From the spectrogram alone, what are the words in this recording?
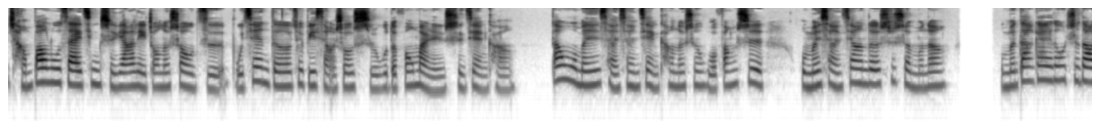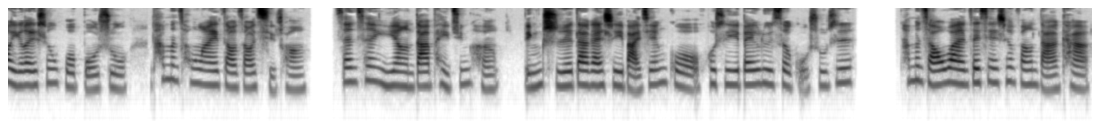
常暴露在进食压力中的瘦子，不见得就比享受食物的丰满人士健康。当我们想象健康的生活方式，我们想象的是什么呢？我们大概都知道一类生活博主，他们从来早早起床。三餐一样搭配均衡，零食大概是一把坚果或是一杯绿色果蔬汁。他们早晚在健身房打卡，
